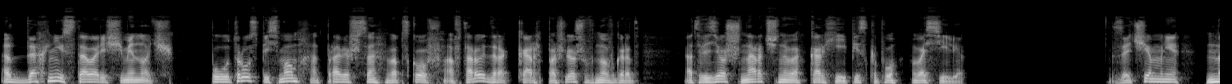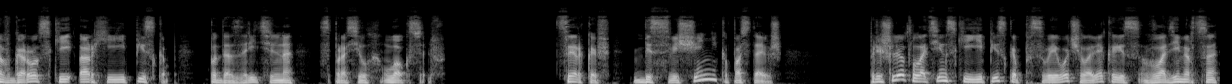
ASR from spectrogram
Отдохни с товарищами ночь. Поутру с письмом отправишься в Псков, а второй драккар пошлешь в Новгород, отвезешь нарочного к архиепископу Василию. «Зачем мне новгородский архиепископ?» — подозрительно спросил Локсельф. «Церковь без священника поставишь?» Пришлет латинский епископ своего человека из Владимирца,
